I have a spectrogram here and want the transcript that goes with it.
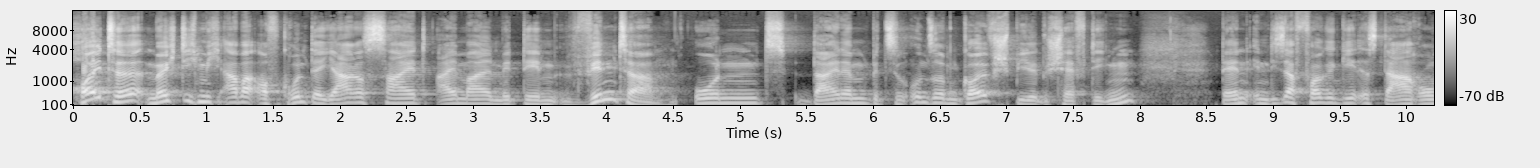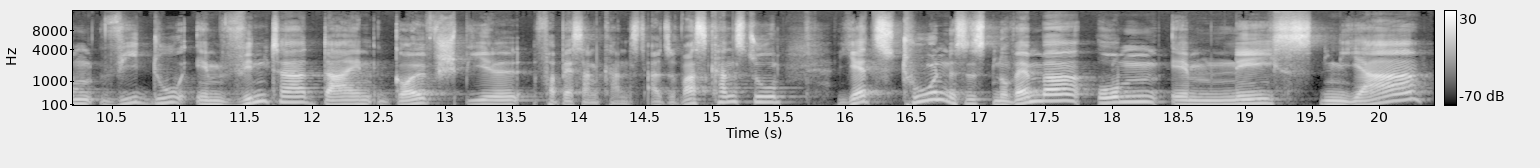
Heute möchte ich mich aber aufgrund der Jahreszeit einmal mit dem Winter und deinem bzw. unserem Golfspiel beschäftigen. Denn in dieser Folge geht es darum, wie du im Winter dein Golfspiel verbessern kannst. Also was kannst du jetzt tun, es ist November, um im nächsten Jahr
